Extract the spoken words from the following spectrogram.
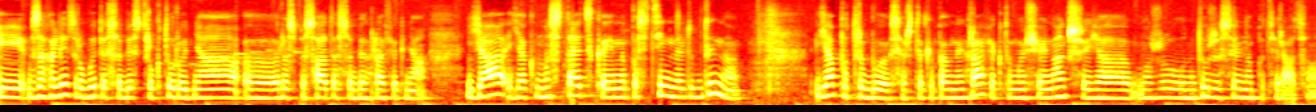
І взагалі зробити собі структуру дня, е, розписати собі графік дня. Я, як мистецька і непостійна людина, я потребую все ж таки певний графік, тому що інакше я можу дуже сильно потерятися.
